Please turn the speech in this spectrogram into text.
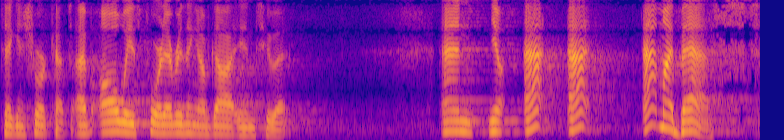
taken shortcuts. I've always poured everything I've got into it. And, you know, at, at, at my best,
